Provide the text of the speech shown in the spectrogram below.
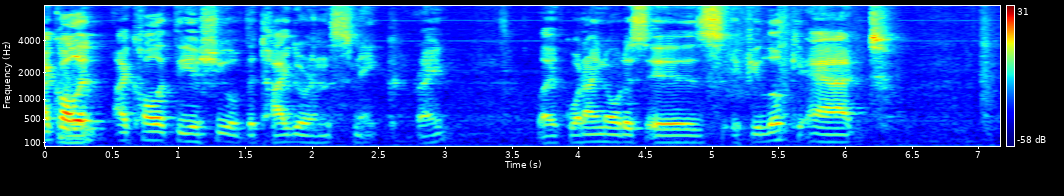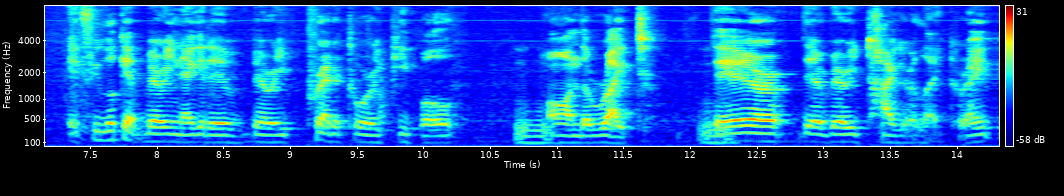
I call it I call it the issue of the tiger and the snake, right? Like what I notice is if you look at if you look at very negative, very predatory people on the right, they're they're very tiger-like, right?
